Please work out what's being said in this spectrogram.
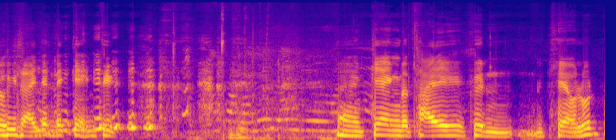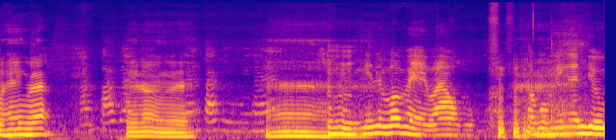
ลุยหลายจนได้เก่งถึงเออเก่งรถไทยขึ้นเขียวรุดไปแห้งแล้ว นี่น้องเลยอ่าอืมนี่เลยว่าแม่ว่าวถ้าผมมีเงินอยู่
